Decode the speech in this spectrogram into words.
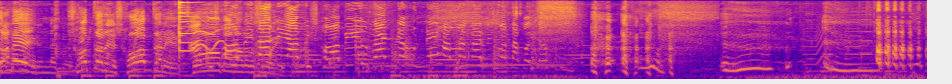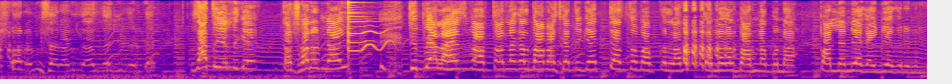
জানে না। সব জানে সব জানে সব আমি আলাদা সবাই। আমি সবই জানি হুন্নে হাল্লা আমি কথা কইতাছি। শরম সারার জানি যা তুই এদিকে তোর শরম নাই। তুই বেলা হেস বাপ তোর নাগাল বাপ আজকে দিকে তেজ বাপ করলাম তোর নাগাল বাপ লাগবো না পারলে আমি একাই বিয়ে করে নেব।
